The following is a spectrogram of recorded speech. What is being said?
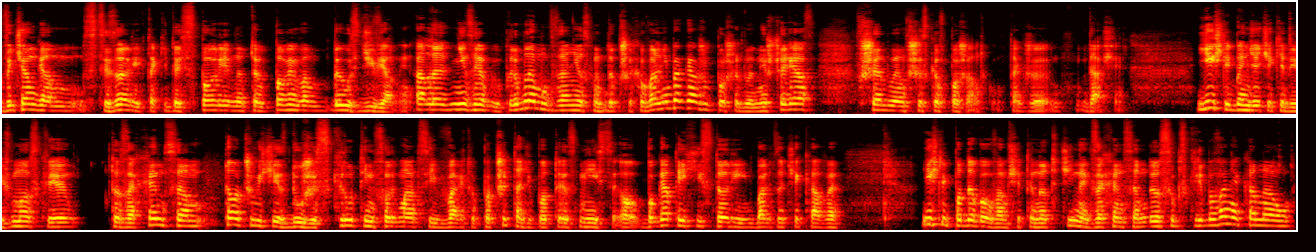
wyciągam scyzoryk, taki dość spory, no to powiem wam, był zdziwiony. Ale nie zrobił problemów, zaniosłem do przechowalni bagażu, poszedłem jeszcze raz, wszedłem, wszystko w porządku. Także da się. Jeśli będziecie kiedyś w Moskwie, to zachęcam. To oczywiście jest duży skrót informacji, warto poczytać, bo to jest miejsce o bogatej historii, bardzo ciekawe. Jeśli podobał Wam się ten odcinek, zachęcam do subskrybowania kanału.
